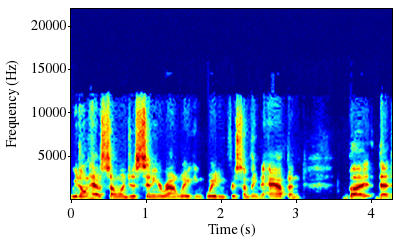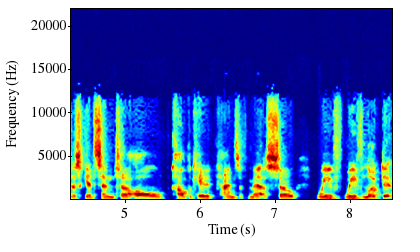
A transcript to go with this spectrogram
we don't have someone just sitting around waiting, waiting for something to happen. But that just gets into all complicated kinds of mess. So we've we've looked at,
